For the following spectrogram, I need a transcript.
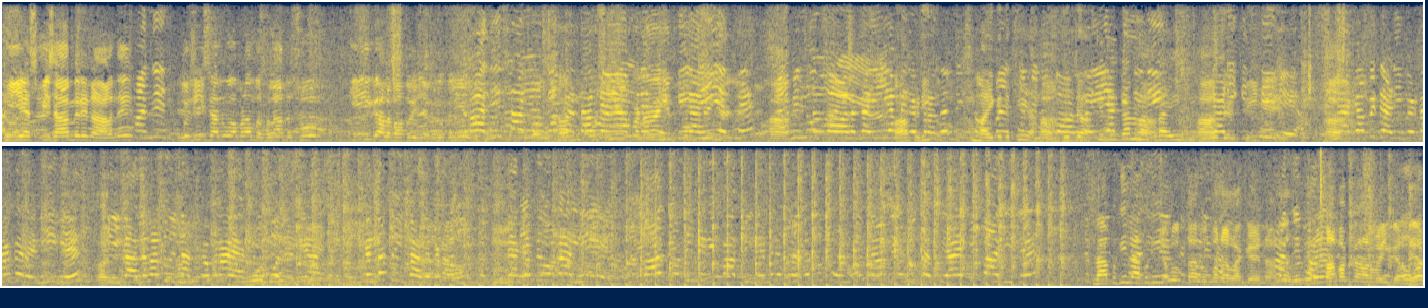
ਡੀਐਸਪੀ ਸਾਹਿਬ ਮੇਰੇ ਨਾਲ ਨੇ। ਹਾਂਜੀ। ਤੁਸੀਂ ਸਾਨੂੰ ਆਪਣਾ ਮਸਲਾ ਦੱਸੋ ਕੀ ਗੱਲਬਾਤ ਹੋਈ ਹੈ ਮੈਨੂੰ ਕਲੀਅਰ ਭਾਜੀ ਸਾਨੂੰ ਨਹੀਂ ਪਤਾ ਮੈਂ ਆਪਣੇ ਪੇਕੇ ਆਈ ਇੱਥੇ। ਮੈਨੂੰ ਕਾਲ ਗਈ ਹੈ ਮੇਰੇ ਬ੍ਰਦਰ ਦੀ ਮਾਈਕ ਕਿੱਥੇ ਆ? ਹਾਂ ਦੂਜਾ। ਕਿੰਨੀ ਗੱਲ ਗਏ ਆ? ਮੈਂ ਕਿਹਾ ਵੀ ਡੈਡੀ ਬੇਟਾ ਘਰੇ ਨਹੀਂ ਗਏ। ਕੀ ਗੱਲ ਵਾ ਤੂੰ ਨੱਕ ਘਬਰਾਇਆ ਕਿਉਂ ਬੋਲਣ ਡਿਆ ਹੈ? ਕਹਿੰਦਾ ਤੁਸੀਂ ਗੱਲ ਕਰਾਓ ਮੈਂ ਕਿਹਾ ਤੇ ਉਹ ਘਰ ਨਹੀਂ ਗਏ ਬਾਅਦ ਚ ਉਹਦੀ ਮੇਰੀ ਭਾਬੀ ਨੇ ਮੇਰੇ ਬ੍ਰਦਰ ਨੂੰ ਫੋਨ ਕੀਤਾ ਉਹਨੇ ਉਹਨੂੰ ਦੱਸਿਆ ਹੈ ਕਿ ਭਾਜੀ ਦੇ ਲੱਭ ਗਈ ਲੱਭ ਗਈ। ਚਲੋ ਤੁਹਾਨੂੰ ਪਤਾ ਲੱਗ ਗਿਆ ਨਾ। ਆਪਾਂ ਕਾਰਵਾਈ ਕਰਦੇ ਆ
